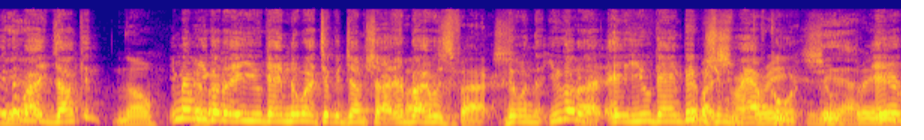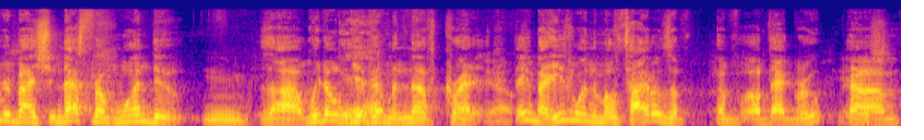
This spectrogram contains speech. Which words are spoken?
ain't Yeah. nobody dunking. No. You remember when you go to AAU game, nobody took a jump shot. Everybody Facts, was facts. doing that. You go to Facts. the AAU game, people Everybody shoot from half threes, court. shoot Yeah. threes. Everybody shooting. That's from one dude. So, uh, we don't give him enough credit. Yeah. Think about it. He's of the most titles of, of, of that group. Um,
